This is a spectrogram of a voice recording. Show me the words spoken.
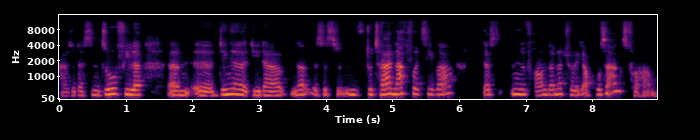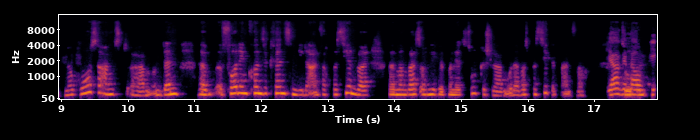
Also das sind so viele ähm, äh, Dinge, die da, ne, es ist total nachvollziehbar. dass äh, Frauen da natürlich auch große Angst vor haben, eine große Angst haben und dann äh, vor den Konsequenzen, die da einfach passieren, weil, weil man weiß auch nicht, wird man jetzt totgeschlagen oder was passiert jetzt einfach. Ja, genau. So.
